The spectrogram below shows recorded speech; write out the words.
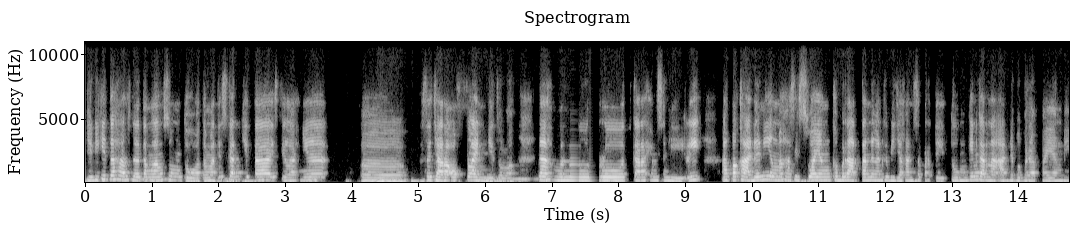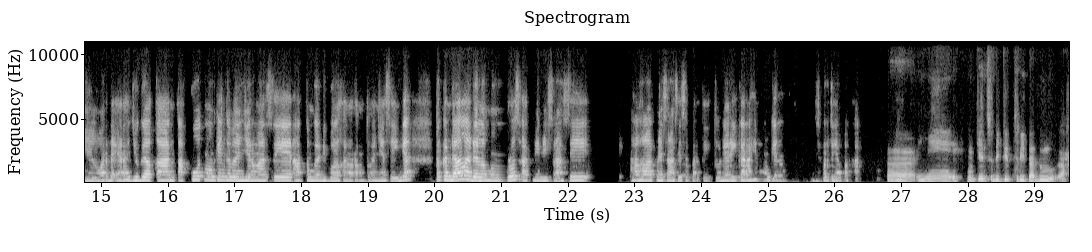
Jadi kita harus datang langsung tuh, otomatis kan kita istilahnya uh, secara offline gitu loh. Nah, menurut Karahim sendiri, apakah ada nih yang mahasiswa yang keberatan dengan kebijakan seperti itu? Mungkin karena ada beberapa yang di luar daerah juga kan, takut mungkin ke Banjarmasin atau nggak dibolehkan orang tuanya, sehingga terkendala dalam mengurus administrasi, hal-hal administrasi seperti itu. Dari Karahim mungkin seperti apa, Kak? Nah, ini mungkin sedikit cerita dulu lah.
